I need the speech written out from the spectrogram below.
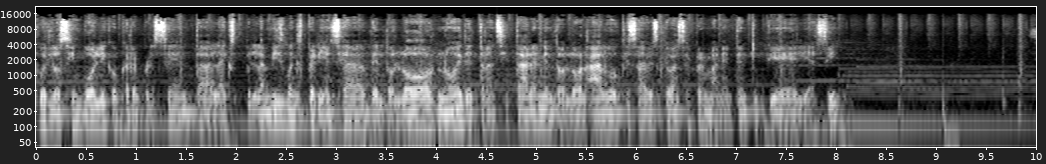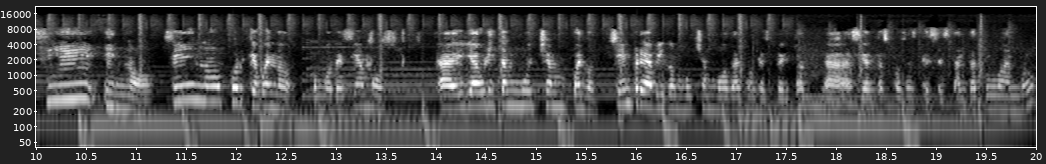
pues lo simbólico que representa la, la, misma experiencia del dolor, ¿no? Y de transitar en el dolor algo que sabes que va a ser permanente en tu piel y así. Sí y no, sí y no, porque bueno, como decíamos, hay ahorita mucha, bueno, siempre ha habido mucha moda con respecto a ciertas cosas que se están tatuando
